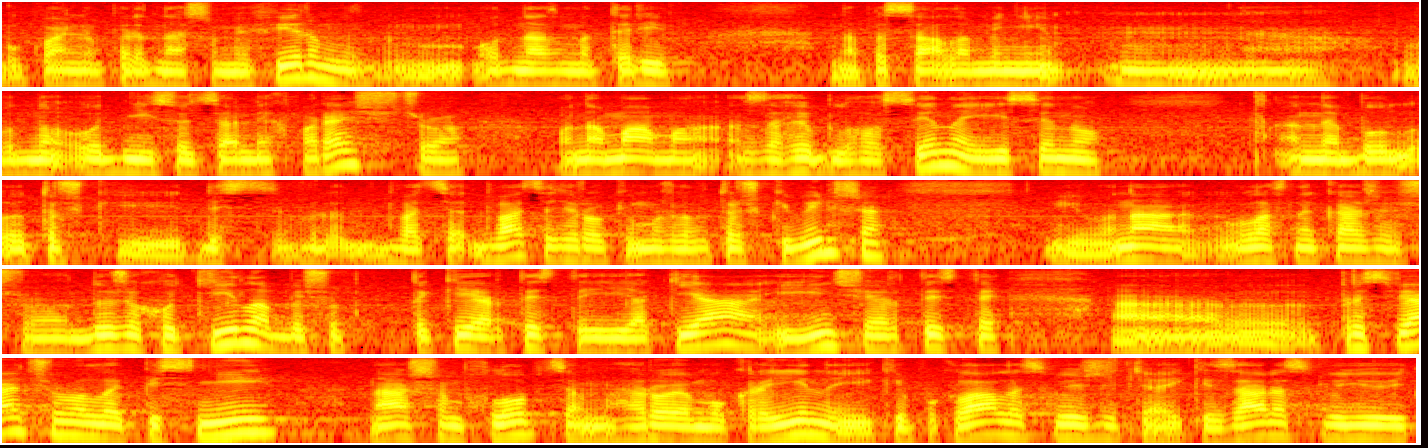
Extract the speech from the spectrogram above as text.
буквально перед нашим ефіром одна з матерів написала мені в одній з соціальних мереж, що вона мама загиблого сина, її сину не було трошки десь в 20, 20 років, можливо, трошки більше. І вона, власне, каже, що дуже хотіла би, щоб такі артисти, як я, і інші артисти е, присвячували пісні нашим хлопцям, героям України, які поклали своє життя, які зараз воюють.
